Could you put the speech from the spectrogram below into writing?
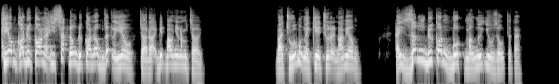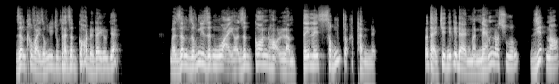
Khi ông có đứa con là Isaac ông đứa con ông rất là yêu chờ đợi biết bao nhiêu năm trời và Chúa một ngày kia Chúa lại nói với ông, hãy dâng đứa con một mà ngươi yêu dấu cho ta. Dâng không phải giống như chúng ta dâng con ở đây đâu nhé. Mà dâng giống như dân ngoại họ dâng con, họ làm tế lễ sống cho các thần đấy có thể trên những cái đền mà ném nó xuống, giết nó,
